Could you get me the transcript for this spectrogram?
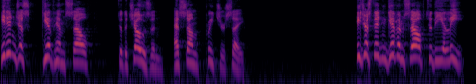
He didn't just give himself to the chosen, as some preachers say. He just didn't give himself to the elite.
